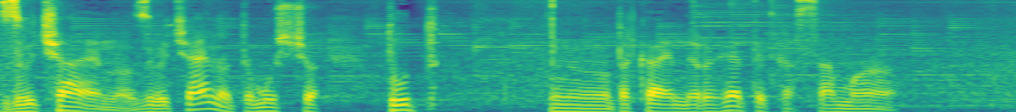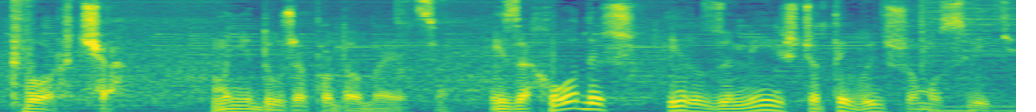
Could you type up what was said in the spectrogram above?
Звичайно, звичайно, тому що тут така енергетика сама творча. Мені дуже подобається. І заходиш, і розумієш, що ти в іншому світі.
